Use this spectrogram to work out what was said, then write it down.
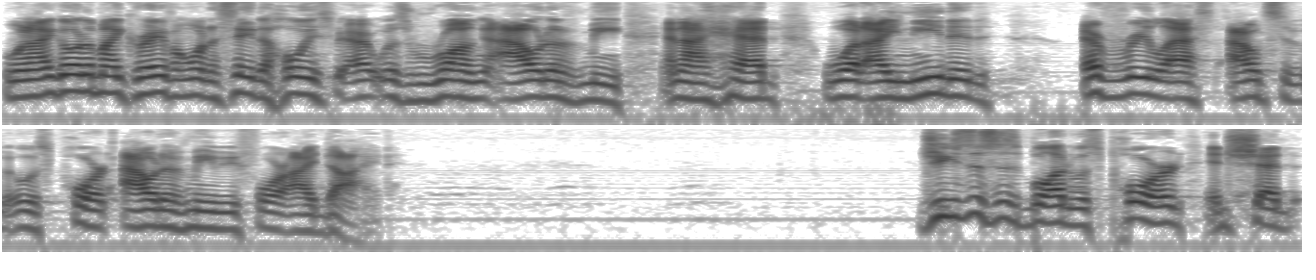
When I go to my grave, I want to say the Holy Spirit was wrung out of me, and I had what I needed. Every last ounce of it was poured out of me before I died. Jesus' blood was poured and shed,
